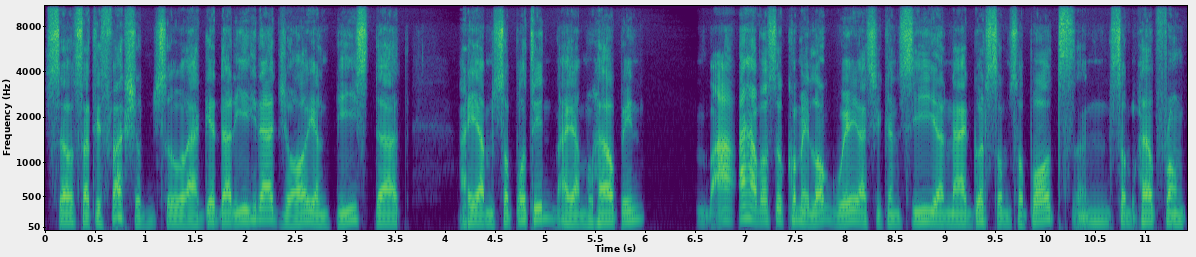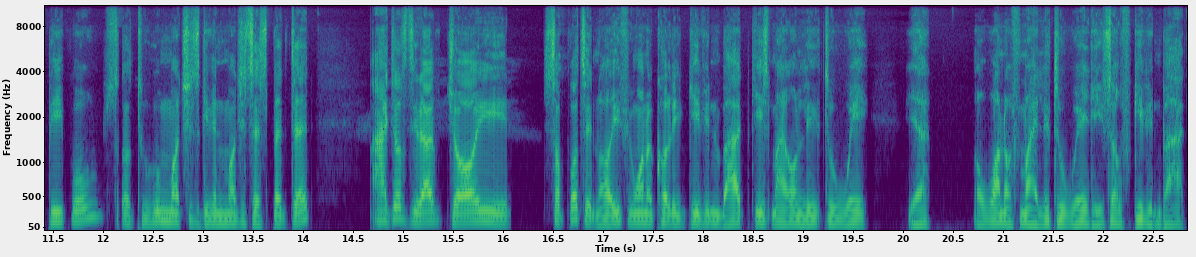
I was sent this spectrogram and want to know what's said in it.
self satisfaction. So I get that inner joy and peace that I am supporting, I am helping I have also come a long way, as you can see, and I got some support and some help from people. So, to whom much is given, much is expected. I just derive joy in supporting, or if you want to call it giving back, is my own little way. Yeah, or one of my little ways of giving back.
